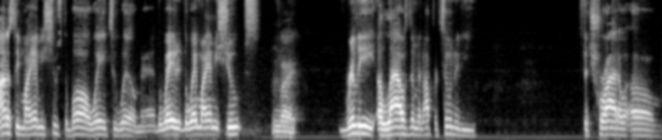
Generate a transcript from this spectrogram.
Honestly, Miami shoots the ball way too well, man. The way the way Miami shoots Right. really allows them an opportunity to try to um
